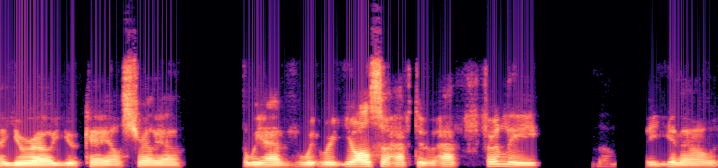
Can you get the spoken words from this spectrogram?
Euro, UK, Australia. We have we, we you also have to have fairly you know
